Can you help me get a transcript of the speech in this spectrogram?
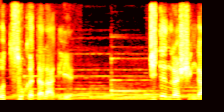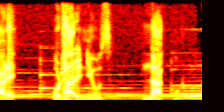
उत्सुकता लागली आहे. जितेंद्र शिंगाडे पुढारी न्यूज नागपूर.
